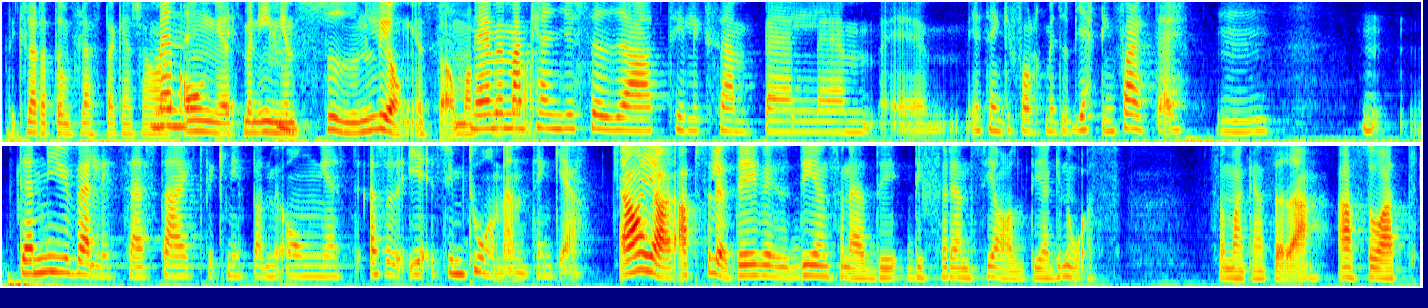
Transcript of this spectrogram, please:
det är klart att de flesta kanske har Men- ångest men ingen synlig ångest då, om man Nej men man kan ju säga till exempel, ehm, jag tänker folk med typ hjärtinfarkter. Mm. Den är ju väldigt så här, starkt förknippad med ångest, alltså i- symptomen tänker jag. Ja, ja, absolut. Det är, det är en sån här di- differentialdiagnos som man kan säga. Alltså att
